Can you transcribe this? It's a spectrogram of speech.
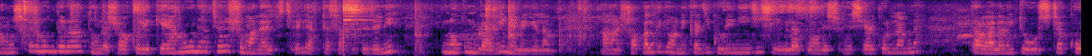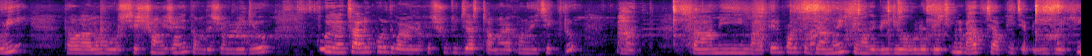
নমস্কার বন্ধুরা, তোমরা সকলে কেমন আছো? সোমা লাইফস্টাইল একটা স্বাগত জানিয়ে নতুন ব্লগে নেমে গেলাম। আর সকাল থেকে অনেক কাজই করে নিয়েছি, সেগুলো তোমাদের সঙ্গে শেয়ার করলাম না। তা ভাবলাম একটু ওটসটা করি, তা ভাবলাম ওটসের সঙ্গে সঙ্গে তোমাদের সঙ্গে ভিডিও চালু করতে পারি দেখো, শুধু জাস্ট আমার এখন হয়েছে একটু ভাত। তা আমি ভাতের পরে তো জানোই, তোমাদের ভিডিওগুলো দেখি মানে ভাত চাপিয়ে চাপিয়ে দেখি।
